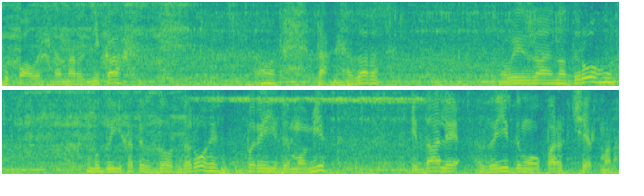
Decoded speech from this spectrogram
купалися на родниках. От. Так, зараз виїжджаю на дорогу, буду їхати вздовж дороги, переїдемо міст і далі заїдемо у парк Чекмана.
